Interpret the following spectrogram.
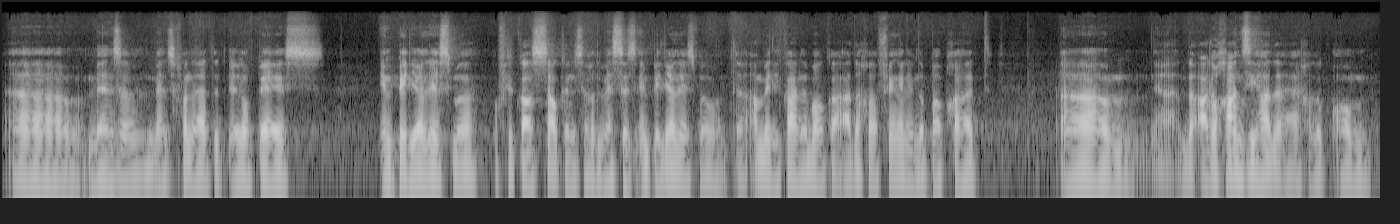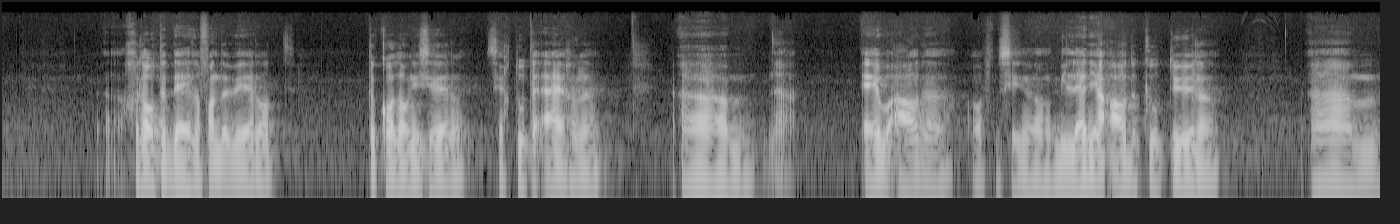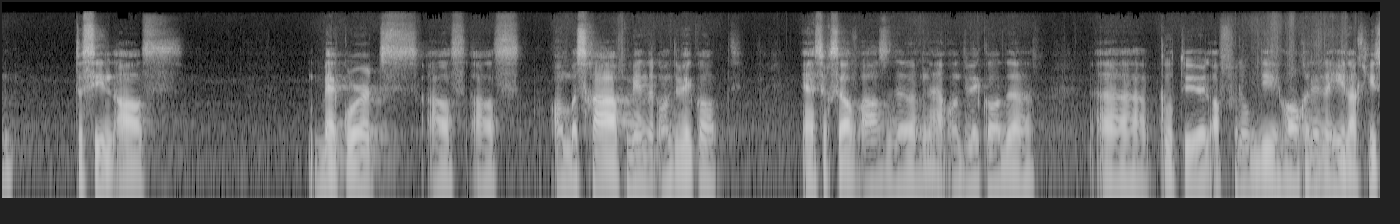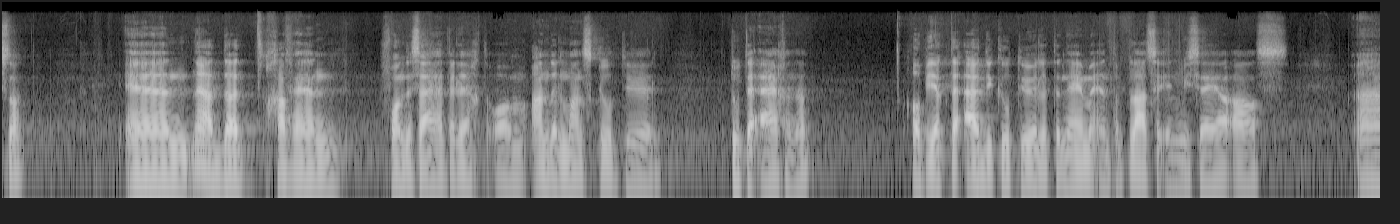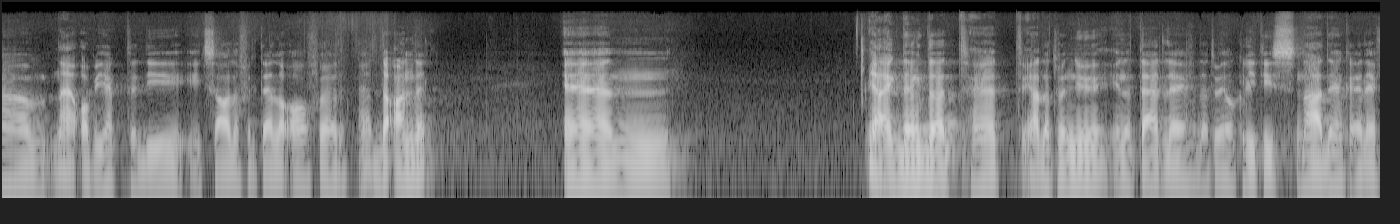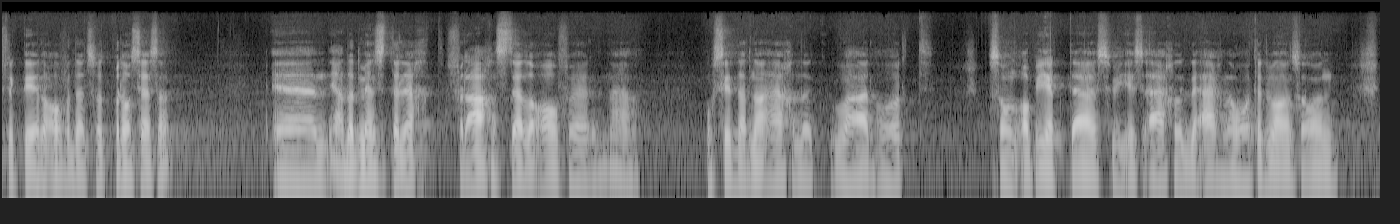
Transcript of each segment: eh, mensen, mensen vanuit het Europees imperialisme, of je zou kunnen zeggen het westers imperialisme, want de Amerikanen hebben ook een aardige vinger in de pap gehad. Ehm, ja, de arrogantie hadden eigenlijk om eh, grote delen van de wereld te koloniseren, zich toe te eigenen. Ehm, ja, eeuwenoude of misschien wel millennia oude culturen ehm, te zien als backwards, als, als onbeschaafd, minder ontwikkeld. En zichzelf als de nou, ontwikkelde eh, cultuur of groep die hoger in de hiërarchie stond. En nou, dat gaf hen, vonden zij het recht om andermans cultuur toe te eigenen objecten uit die culturen te nemen en te plaatsen in musea als ehm, nou objecten die iets zouden vertellen over hè, de ander. En ja, ik denk dat, het, ja, dat we nu in een tijd leven dat we heel kritisch nadenken en reflecteren over dat soort processen. En ja, dat mensen terecht vragen stellen over nou, hoe zit dat nou eigenlijk, waar hoort zo'n object thuis? Wie is eigenlijk de eigenaar? Hoort het wel in zo'n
